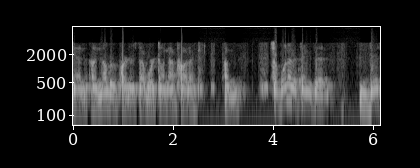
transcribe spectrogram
and a number of partners that worked on that product. Um, so one of the things that this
